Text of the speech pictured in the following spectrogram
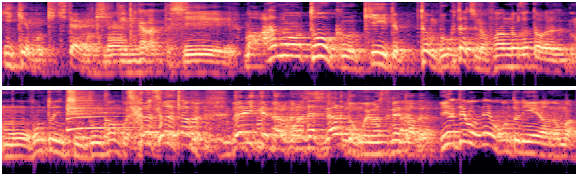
意見も聞きたいもんね。聞いてみたかったし。まあ、あのトークを聞いて多分僕たちのファンの方はもう本当にちんぷんかんぷんそうそう多分何言ってんだろうこの人たちになると思いますね多分。いやでもね本当にあの、まあ、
